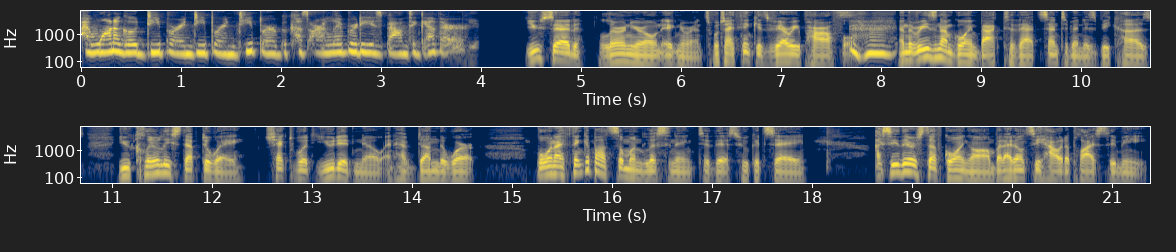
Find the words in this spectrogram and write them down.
I want to go deeper and deeper and deeper because our liberty is bound together. You said learn your own ignorance, which I think is very powerful. Mm-hmm. And the reason I'm going back to that sentiment is because you clearly stepped away, checked what you didn't know, and have done the work. But when I think about someone listening to this who could say, I see there's stuff going on, but I don't see how it applies to me,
